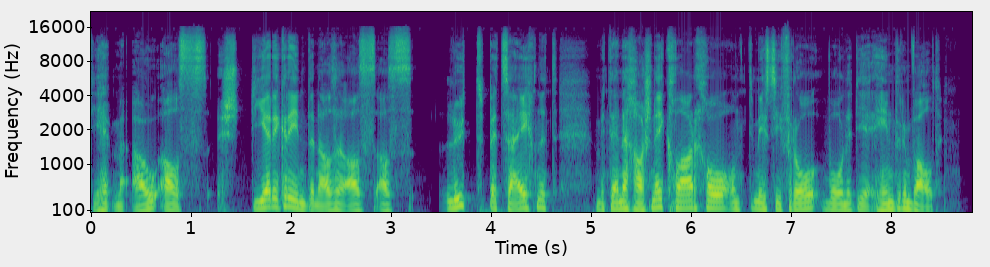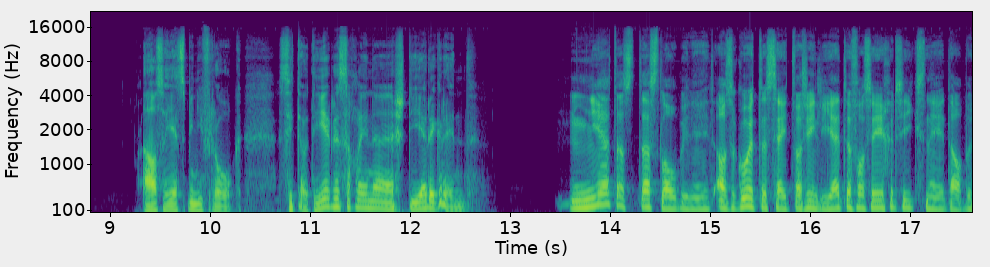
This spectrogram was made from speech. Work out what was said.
Die hat man auch als Stierengrinden, also als, als Leute bezeichnet, mit denen kannst du nicht klarkommen und wir sind froh, wohnen die hinter dem Wald. Also jetzt meine Frage, sind auch die so ein kleiner Stierengrind? Ja, das, das glaube ich nicht. Also gut, das sagt wahrscheinlich jeder von sicher sei es nicht, aber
